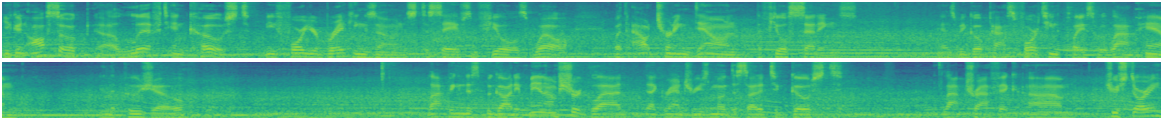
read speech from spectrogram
You can also uh, lift and coast before your braking zones to save some fuel as well without turning down the fuel settings. As we go past 14th place, we lap him in the Peugeot lapping this Bugatti. Man, I'm sure glad that Gran Turismo decided to ghost lap traffic. Um, true story.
